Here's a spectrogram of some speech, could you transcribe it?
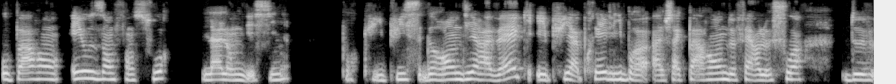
aux parents et aux enfants sourds la langue des signes pour qu'ils puissent grandir avec et puis après libre à chaque parent de faire le choix de,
